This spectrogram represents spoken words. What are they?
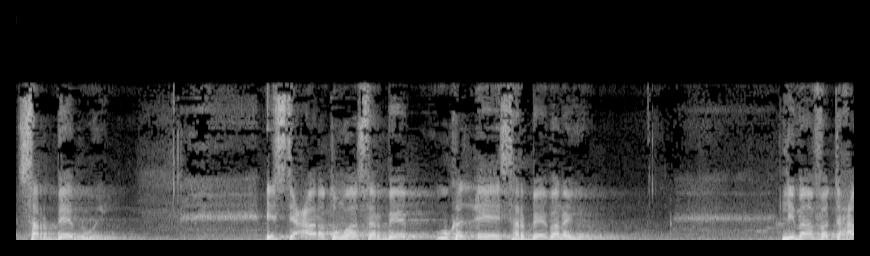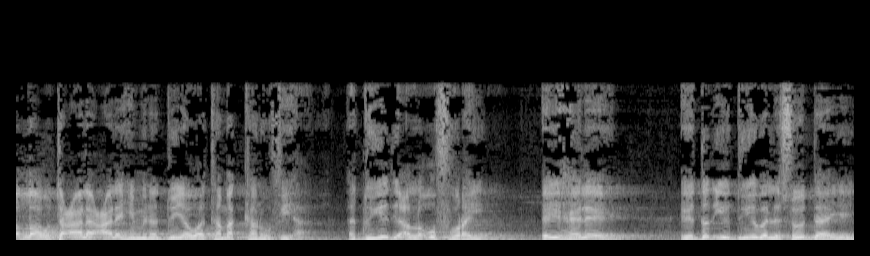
sarbeeb wey isticaaratun waa sarbeeb lima fataxa allahu tacaala calayhi min addunya watamakkanuu fiiha. Adduunyadii alla u furay ay heleen ee dad iyo dunyaba la soo daayey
